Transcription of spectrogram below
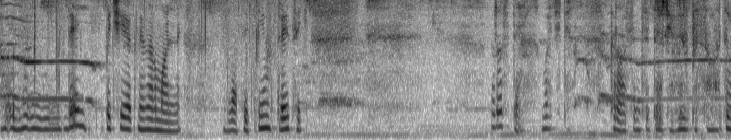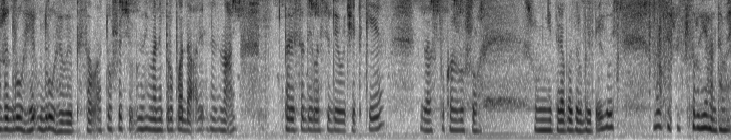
в день пече як ненормальне. 27-30. Росте, бачите. Красень, це теж я виписала. Це вже друге, вдруге виписала, а то щось вони в мене пропадають, не знаю. Пересадила сюди очітки. Зараз покажу, що, що мені треба зробити. І ось, бачите, щось з трояндами.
